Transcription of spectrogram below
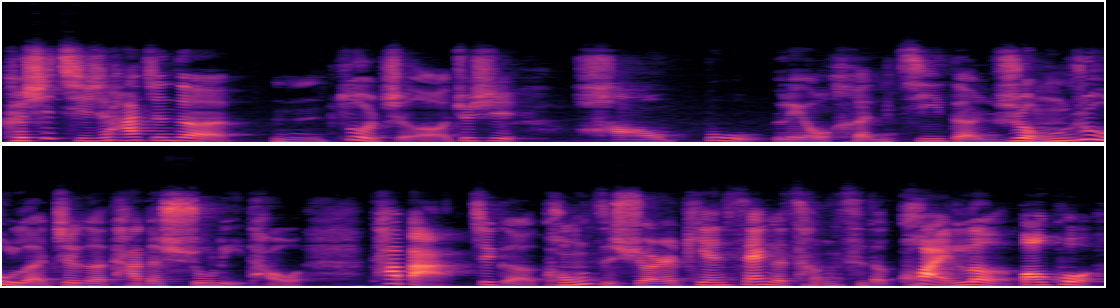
可是其实他真的，嗯，作者就是。毫不留痕迹的融入了这个他的书里头，他把这个孔子学而篇三个层次的快乐，包括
